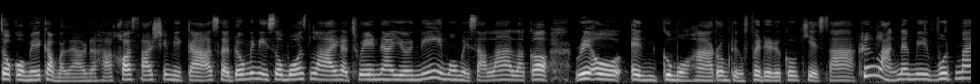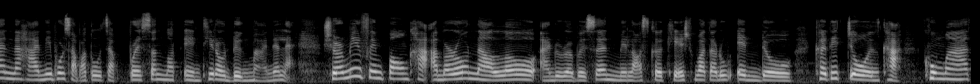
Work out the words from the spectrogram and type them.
โจโกเมกลับมาแล้วนะคะคอสตาชิมิกาสค่ะโดมินิโซโบสไลค่ะเทรนายนีโมเมซาลาแล้วก็ริโอเอ็นกุโมฮารวมถึงเฟเดริโกเคียซาครึ่งหลังเนี่ยมีวูดแมนนะคะนี่ผู้รักษาประตูจากเบรซันนอตเอนที่เราดึงมาเนี่ยแหละเชอร์มี่ฟิมปองค่ะอามาโรนาโลแอนดูโรเบสันมิลอสเคอร์เคชวาตารุเอนโดเคอร์ติโจนส์ค่ะคูมาส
